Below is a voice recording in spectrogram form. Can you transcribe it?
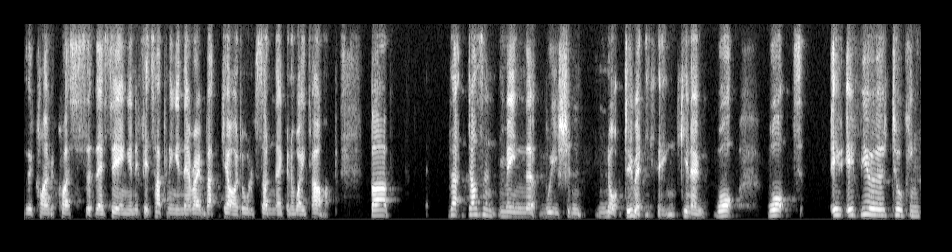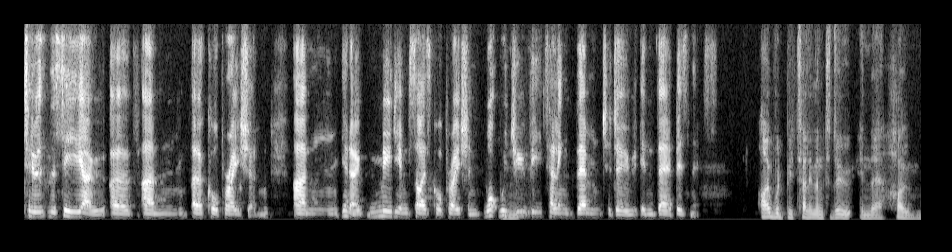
the climate crisis that they're seeing and if it's happening in their own backyard all of a sudden they're going to wake up but that doesn't mean that we shouldn't not do anything you know what what if, if you're talking to the ceo of um, a corporation um, you know medium-sized corporation what would mm-hmm. you be telling them to do in their business i would be telling them to do in their home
